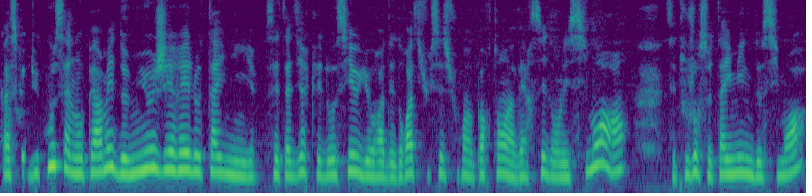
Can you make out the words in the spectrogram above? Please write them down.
Parce que du coup, ça nous permet de mieux gérer le timing. C'est-à-dire que les dossiers où il y aura des droits de succession importants à verser dans les six mois, hein, c'est toujours ce timing de six mois,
